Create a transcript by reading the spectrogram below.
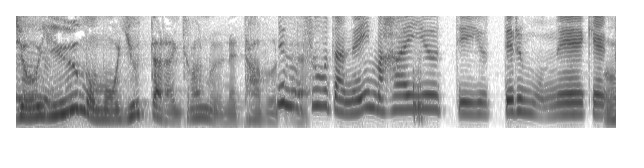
女優ももう言ったらいかんのよね、多分ね。でもそうだね。今俳優って言ってるもんね。うん。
